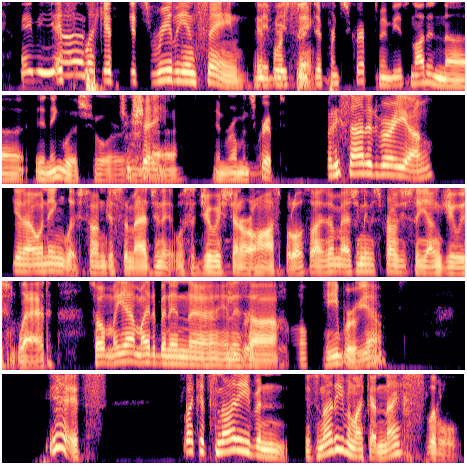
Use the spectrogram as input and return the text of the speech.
maybe uh, it's like it's it's really insane. It's maybe it's a different script. Maybe it's not in uh, in English or in, uh, in Roman script. But he sounded very young, you know, in English. So I'm just imagining it was a Jewish General Hospital. So I imagine he was probably just a young Jewish lad. So yeah, it might have been in uh, in his uh, Hebrew. Yeah, yeah. It's like it's not even it's not even like a nice little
